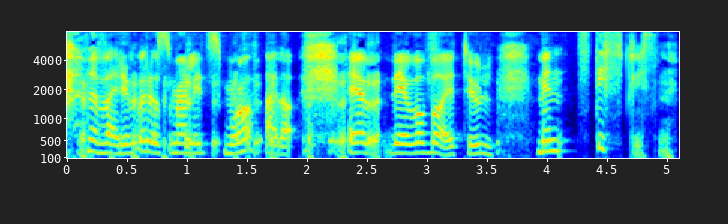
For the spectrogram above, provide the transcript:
Det er verre for oss som er litt små. Nei da, det var bare tull. Men stiftelsen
